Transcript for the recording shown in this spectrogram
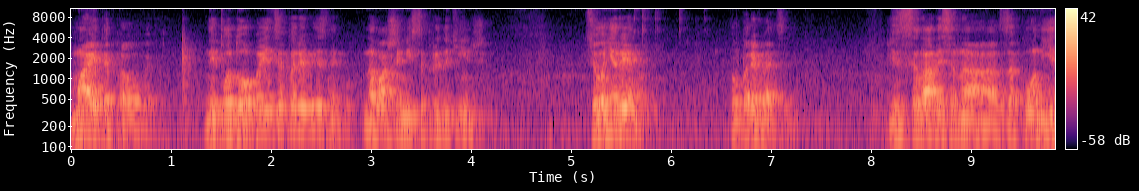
маєте право вибору. Не подобається перевізнику, на ваше місце прийдуть інші. Сьогодні ринок по перевезенню. І зсилатися на закон є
